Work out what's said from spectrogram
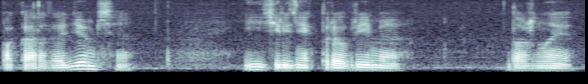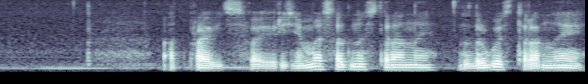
пока разойдемся, и через некоторое время должны отправить свое резюме с одной стороны, с другой стороны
